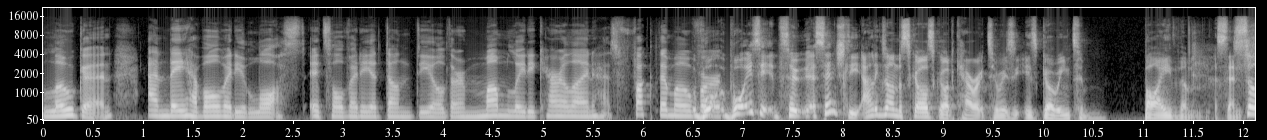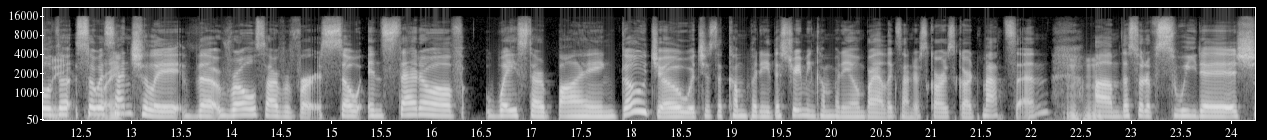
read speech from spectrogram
Logan, and they have already lost. It's already a done deal. Their mum, Lady Caroline, has fucked them over. What, what is it? So essentially, Alexander Skarsgård character is is going to buy them. Essentially. So the so right? essentially the roles are reversed. So instead of Waystar buying Gojo, which is a company, the streaming company owned by Alexander Skarsgård Matsson, Mhm. um, the sort of Swedish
